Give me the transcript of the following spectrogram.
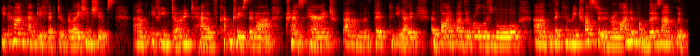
You can't have effective relationships um, if you don't have countries that are transparent, um, that you know abide by the rule of law, um, that can be trusted and relied upon. Those aren't good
